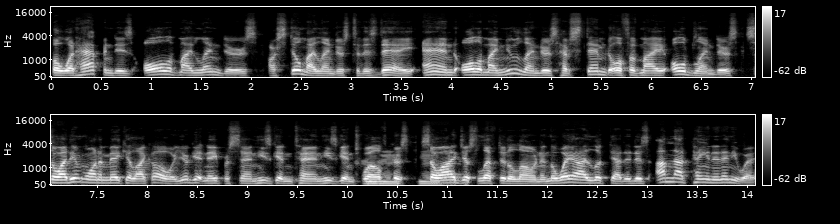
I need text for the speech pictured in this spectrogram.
But what happened is all of my lenders are still my lenders to this day. And all of my new lenders have stemmed off of my old lenders. So I didn't want to make it like, oh, well, you're getting 8%, he's getting 10, he's getting 12. Because mm-hmm. so I just left it alone. And the way I looked at it is I'm not paying it anyway.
